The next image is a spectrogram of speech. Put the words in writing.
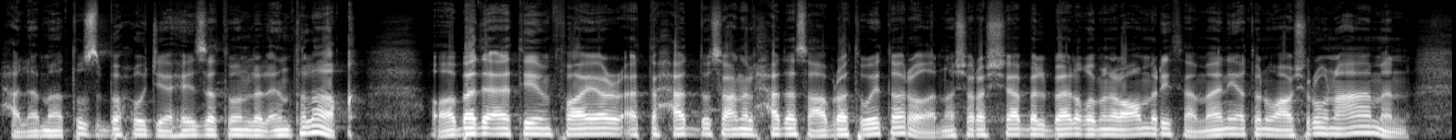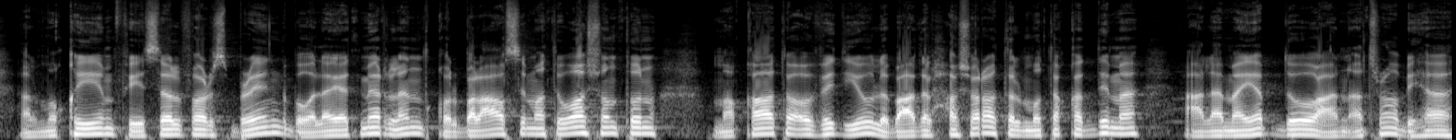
حالما تصبح جاهزة للانطلاق. وبدأ تيم فاير التحدث عن الحدث عبر تويتر ونشر الشاب البالغ من العمر 28 عاما. المقيم في سيلفر سبرينغ بولاية ميرلاند قرب العاصمة واشنطن مقاطع فيديو لبعض الحشرات المتقدمة على ما يبدو عن أترابها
